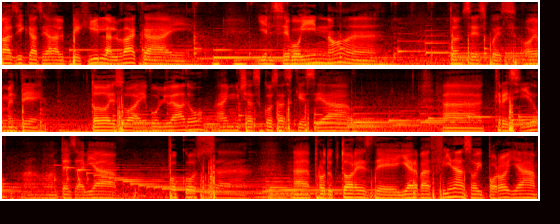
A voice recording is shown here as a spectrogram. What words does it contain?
básicas era el pejil, la albahaca y, el cebollín, ¿no? Ah, entonces, pues obviamente todo eso ha evolucionado, hay muchas cosas que se ha, crecido. Antes había pocos productores de hierbas finas, hoy por hoy ya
